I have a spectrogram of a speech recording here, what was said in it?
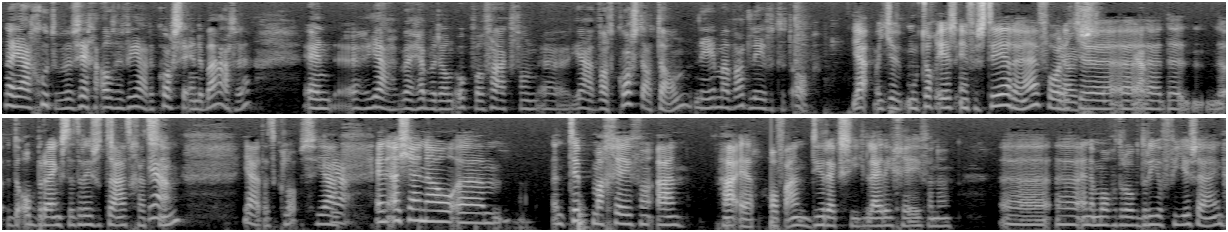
nou ja, goed, we zeggen altijd van ja, de kosten en de baten. En ja, we hebben dan ook wel vaak van, ja, wat kost dat dan? Nee, maar wat levert het op? Ja, want je moet toch eerst investeren hè, voordat Juist, je eh, ja. eh, de, de, de opbrengst, het resultaat gaat Ja. zien. Ja, dat klopt. Ja. Ja. En als jij nou ehm, een tip mag geven aan HR of aan directie, leidinggevenden. eh, en dan mogen er ook drie of vier zijn.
